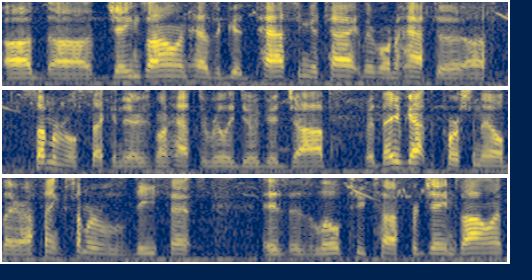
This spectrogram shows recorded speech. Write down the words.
Uh, uh, James Island has a good passing attack. They're going to have to, uh, Summerville secondary is going to have to really do a good job, but they've got the personnel there. I think Summerville's defense is, is a little too tough for James Island,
